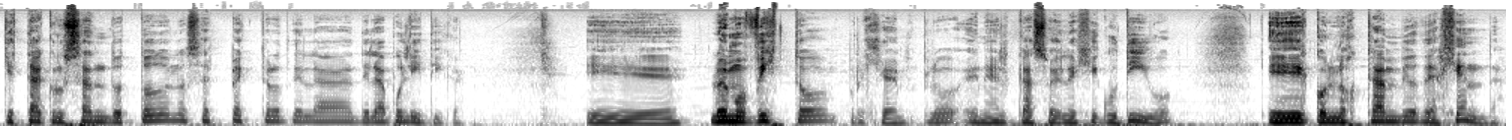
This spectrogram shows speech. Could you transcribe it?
que está cruzando todos los espectros de la, de la política. Eh, lo hemos visto, por ejemplo, en el caso del Ejecutivo, eh, con los cambios de agenda.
